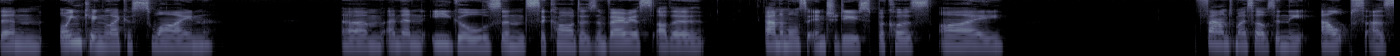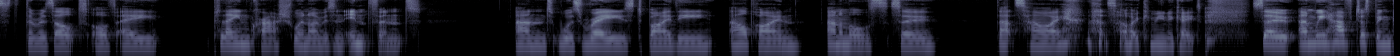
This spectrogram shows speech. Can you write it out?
then oinking like a swine, um, and then eagles and cicadas and various other animals are introduced because I found myself in the Alps as the result of a plane crash when I was an infant and was raised by the alpine animals. So that's how I that's how I communicate. So and we have just been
